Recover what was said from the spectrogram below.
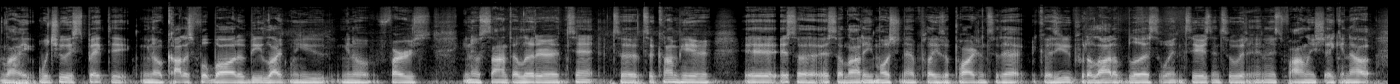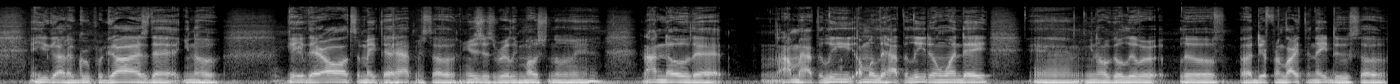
like what you expected, you know, college football to be like when you, you know, first, you know, signed the letter of intent to, to come here. It, it's a it's a lot of emotion that plays a part into that because you put a lot of blood, sweat, and tears into it, and it's finally shaking out. And you got a group of guys that you know gave their all to make that happen. So it's just really emotional, and, and I know that I'm gonna have to lead. I'm gonna have to lead them one day, and you know, go live a, live a different life than they do. So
